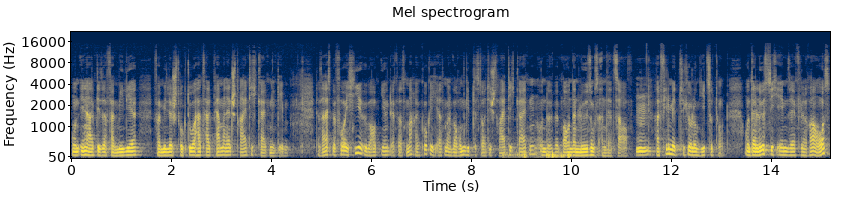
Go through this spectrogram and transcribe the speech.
Und innerhalb dieser Familie, Familienstruktur hat es halt permanent Streitigkeiten gegeben. Das heißt, bevor ich hier überhaupt irgendetwas mache, gucke ich erstmal, warum gibt es dort die Streitigkeiten und wir bauen dann Lösungsansätze auf. Mhm. Hat viel mit Psychologie zu tun. Und da löst sich eben sehr viel raus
